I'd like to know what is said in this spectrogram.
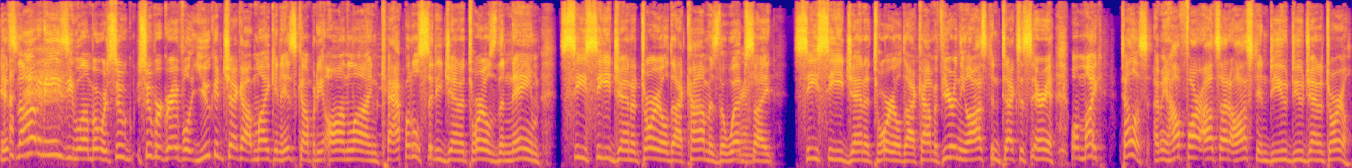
It's not an easy one, but we're su- super grateful. You can check out Mike and his company online. Capital City Janitorial is the name. ccjanitorial.com is the website. Right. ccjanitorial.com. If you're in the Austin, Texas area, well, Mike, tell us. I mean, how far outside Austin do you do janitorial?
